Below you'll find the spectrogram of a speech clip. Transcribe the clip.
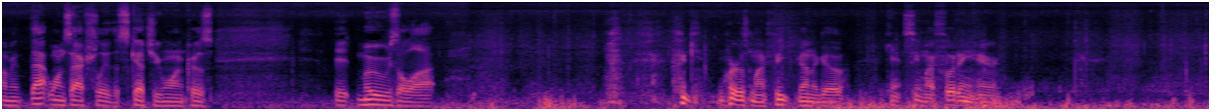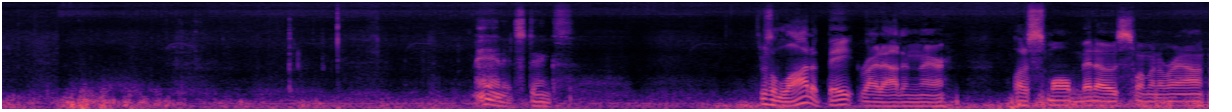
I mean, that one's actually the sketchy one because it moves a lot. Where's my feet gonna go? Can't see my footing here. Man, it stinks. There's a lot of bait right out in there. A lot of small minnows swimming around.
